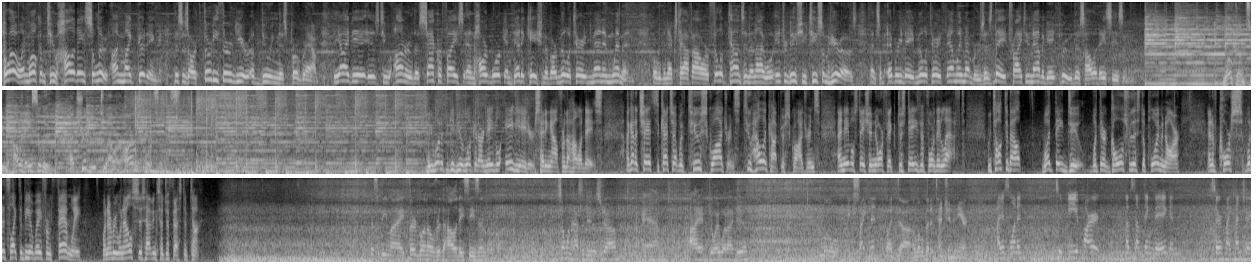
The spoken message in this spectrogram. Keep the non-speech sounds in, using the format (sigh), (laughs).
Hello and welcome to Holiday Salute. I'm Mike Gooding. This is our 33rd year of doing this program. The idea is to honor the sacrifice and hard work and dedication of our military men and women. Over the next half hour, Philip Townsend and I will introduce you to some heroes and some everyday military family members as they try to navigate through this holiday season. Welcome to Holiday Salute, a tribute to our armed forces. We wanted to give you a look at our naval aviators heading out for the holidays. I got a chance to catch up with two squadrons, two helicopter squadrons at Naval Station Norfolk just days before they left. We talked about what they do, what their goals for this deployment are, and of course, what it's like to be away from family when everyone else is having such a festive time. This will be my third one over the holiday season. Someone has to do this job, and I enjoy what I do. A little excitement, but uh, a little bit of tension in the air. I just wanted to be a part of something big and serve my country.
